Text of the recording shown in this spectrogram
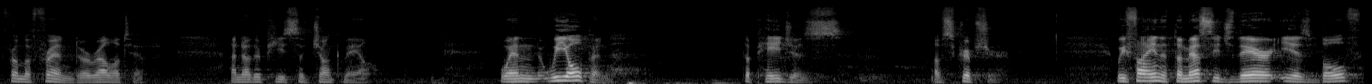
from a friend or relative. Another piece of junk mail. When we open the pages of Scripture, we find that the message there is both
